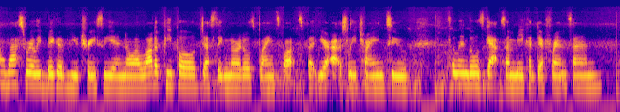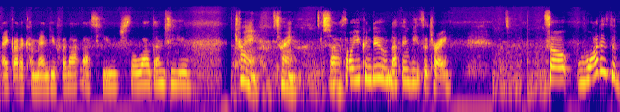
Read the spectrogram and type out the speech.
Oh, that's really big of you, Tracie. I know a lot of people just ignore those blind spots, but you're actually trying to fill in those gaps and make a difference. And I got to commend you for that. That's huge. So well done to you. Trying, trying. So. That's all you can do. Nothing beats a try. So, what is the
